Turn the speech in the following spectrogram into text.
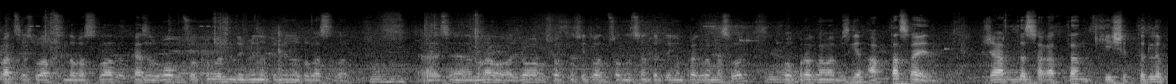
процесс уақытысында басталады қазір облыс соттың өзінде минуты минуты басталады. Ә, мынау жоғарғы соттың ситуационный центр деген программасы бар. Ол программа бізге апта сайын жарты сағаттан кешіктіріліп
